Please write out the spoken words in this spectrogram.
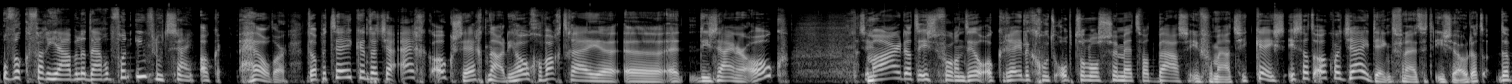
Of welke variabelen daarop van invloed zijn. Oké, helder. Dat betekent dat je eigenlijk ook zegt, nou, die hoge wachtrijen, uh, die zijn er ook. Maar dat is voor een deel ook redelijk goed op te lossen met wat basisinformatie. Kees, is dat ook wat jij denkt vanuit het ISO? Dat de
